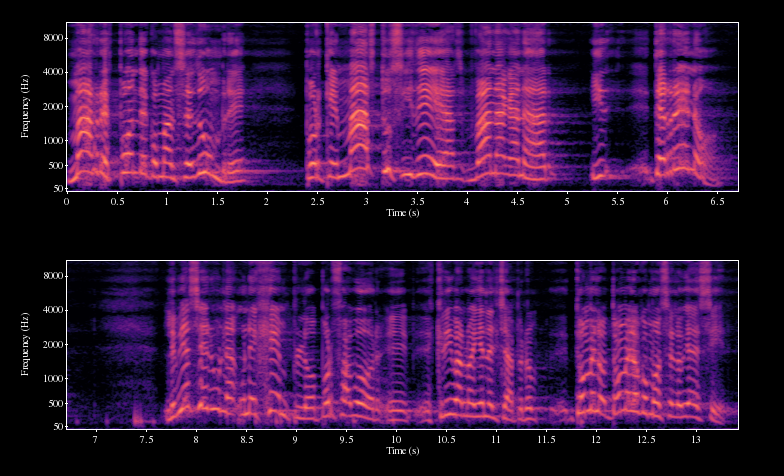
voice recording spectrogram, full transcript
más responde con mansedumbre, porque más tus ideas van a ganar terreno. Le voy a hacer un ejemplo, por favor, eh, escríbanlo ahí en el chat, pero eh, tómelo, tómelo como se lo voy a decir.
